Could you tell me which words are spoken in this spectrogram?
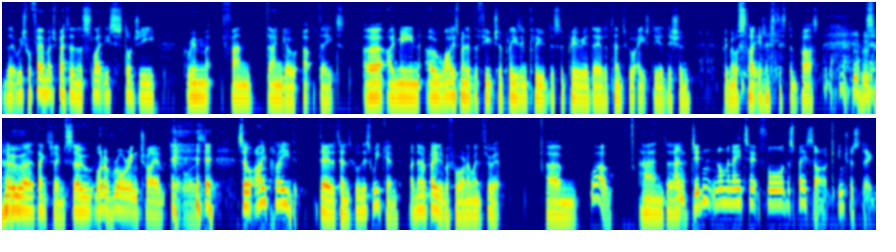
That which will fare much better than a slightly stodgy Grim Fandango update. Uh, I mean, oh, wise men of the future, please include the superior Day of the Tentacle HD edition from your slightly less distant past. so, uh, thanks, James. So, what a roaring triumph it was! so I played Day of the Tentacle this weekend. I'd never played it before, and I went through it. Um, Whoa! and, uh, And didn't nominate it for the space arc. Interesting.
